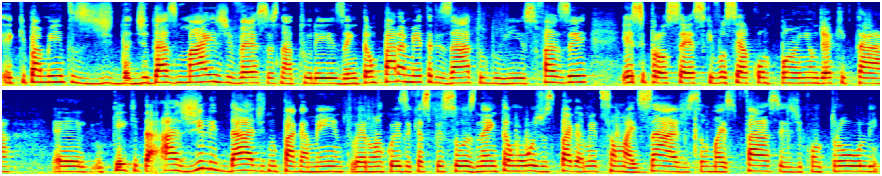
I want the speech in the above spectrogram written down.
equipamentos de, de, das mais diversas naturezas. Então, parametrizar tudo isso, fazer esse processo que você acompanha, onde é que está é, o que que tá agilidade no pagamento era uma coisa que as pessoas né então hoje os pagamentos são mais ágeis são mais fáceis de controle.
